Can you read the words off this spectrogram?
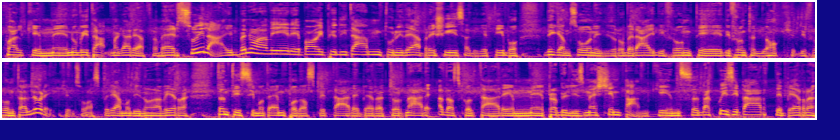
qualche eh, novità magari attraverso i live e non avere poi più di tanto un'idea precisa di che tipo di canzoni ti troverai di fronte, di fronte agli occhi, di fronte alle orecchie. Insomma, speriamo di non aver tantissimo tempo da aspettare per tornare ad ascoltare mh, proprio gli Smashing Pumpkins. Da qui si parte per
